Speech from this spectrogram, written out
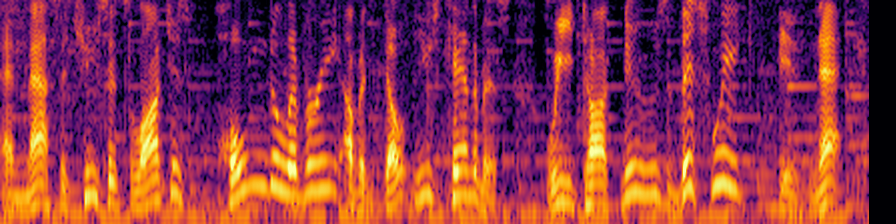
And Massachusetts launches home delivery of adult use cannabis. Weed Talk News this week is next.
